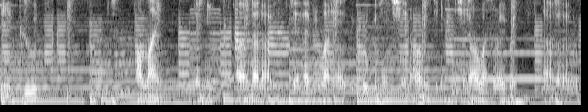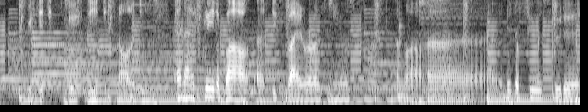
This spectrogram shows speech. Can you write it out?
a good online. Learning uh, no no everyone has a good connection or internet connection or whatsoever uh, with the, with the technology. And i've read about uh, this virus news about uh, there's a few students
